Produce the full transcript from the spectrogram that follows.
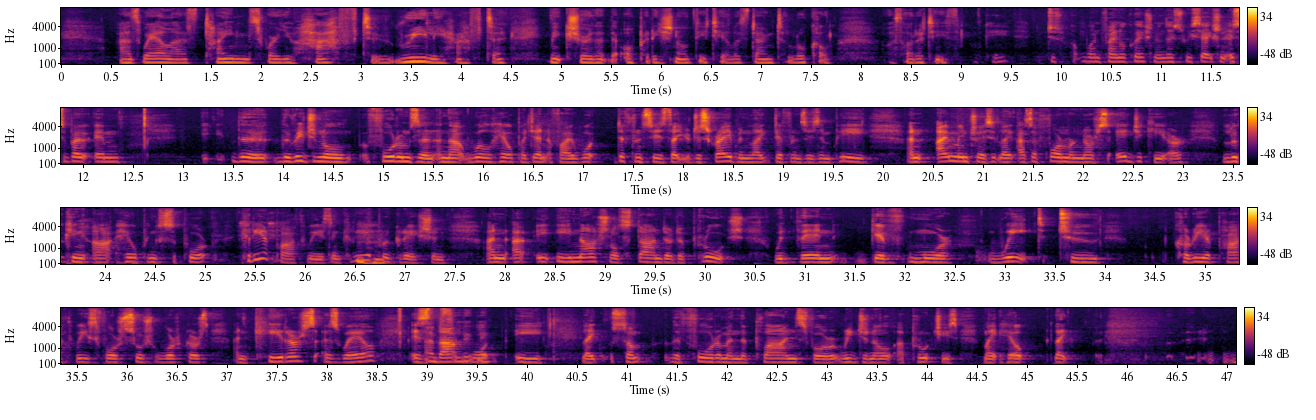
as well as times where you have to, really have to make sure that the operational detail is down to local authorities. Okay. Just one final question on this wee section. It's about um, the the regional forums and, and that will help identify what differences that you're describing like differences in pay and I'm interested like as a former nurse educator looking at helping support career pathways and career mm -hmm. progression and uh, a, a national standard approach would then give more weight to career pathways for social workers and carers as well. Is Absolutely. that what a like some the forum and the plans for regional approaches might help like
